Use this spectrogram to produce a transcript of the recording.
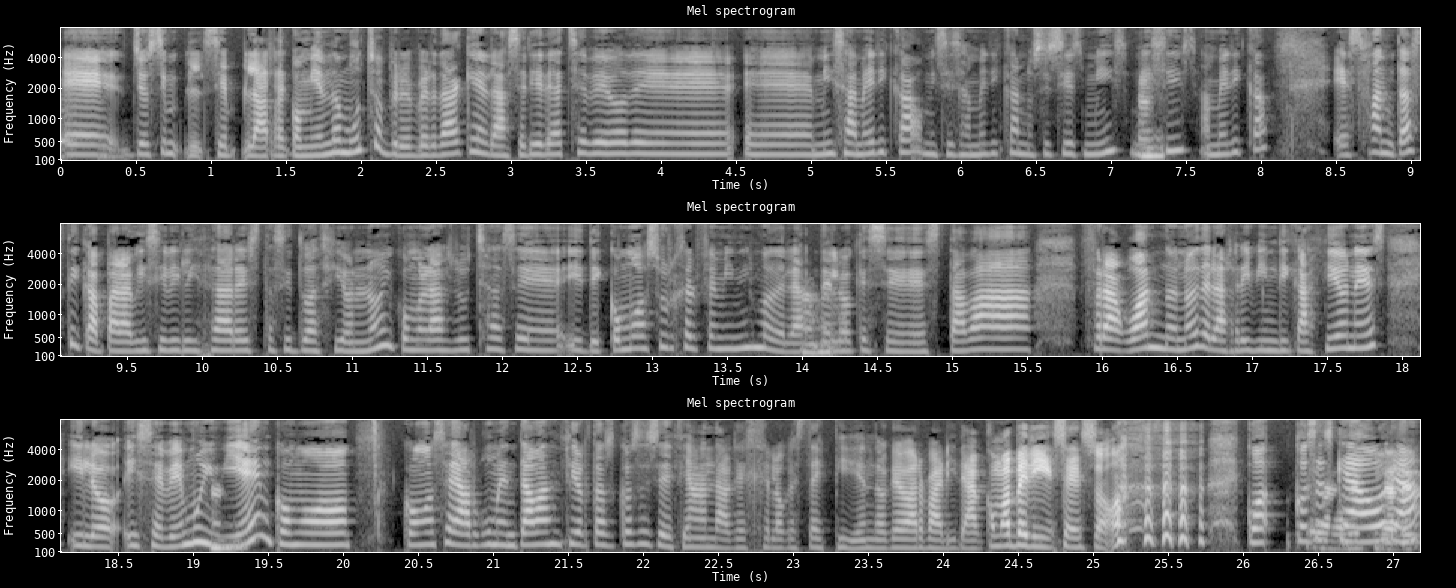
eh, yo la recomiendo mucho, pero es verdad que la serie de HBO de eh, Miss América, o Mrs. América, no sé si es Miss, Mrs. América, es fantástica para visibilizar esta situación, ¿no? Y cómo las luchas y de cómo surge el feminismo de, de lo que se estaba fraguando, ¿no? De las reivindicaciones y, lo, y se ve muy bien cómo, cómo se argumentaban ciertas cosas y decían, anda, que es lo que estáis pidiendo, qué barbaridad, ¿cómo pedís eso? cosas que ahora,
